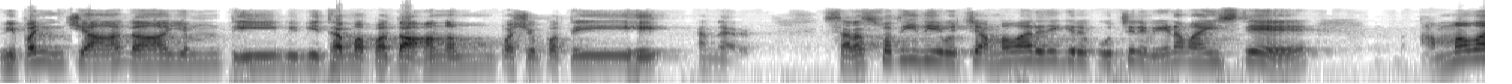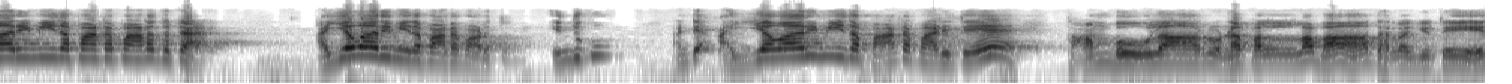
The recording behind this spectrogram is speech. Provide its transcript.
విపంచాగాయంతి వివిధమపదానం పశుపతే అన్నారు. సరస్వతీదేవి వచ్చి అమ్మవారి దగ్గర కూర్చుని వీణ వాయిస్తే అమ్మవారి మీద పాట పాడదుట అయ్యవారి మీద పాట పాడుతుంది. ఎందుకు? అంటే అయ్యవారి మీద పాట పాడితే తాంబూలా రుణపల్లవాధరయుతే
